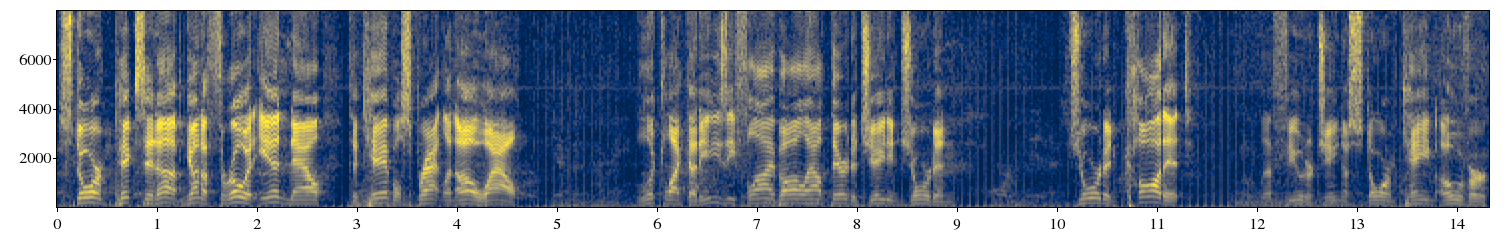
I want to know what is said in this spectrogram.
Storm picks it up. Gonna throw it in now to Campbell Spratlin. Oh, wow. Looked like an easy fly ball out there to Jaden Jordan. Jordan caught it. Left fielder Jana Storm came over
